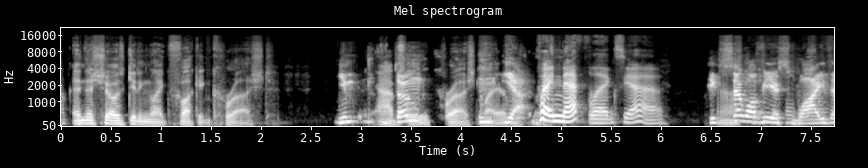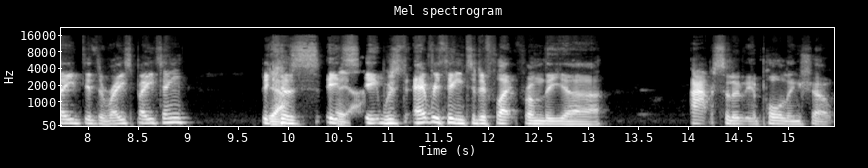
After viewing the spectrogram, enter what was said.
Okay. and this show is getting like fucking crushed, You absolutely don't. crushed by Yeah. By Netflix, yeah. it's Yeah. so obvious why they did the race baiting because it's it was everything to deflect from the uh, absolutely appalling show.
